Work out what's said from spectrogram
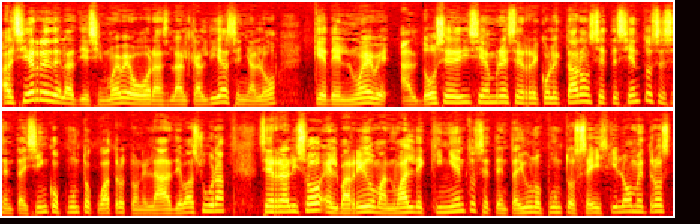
Al cierre de las 19 horas, la alcaldía señaló que del 9 al 12 de diciembre se recolectaron 765.4 toneladas de basura, se realizó el barrido manual de 571.6 kilómetros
